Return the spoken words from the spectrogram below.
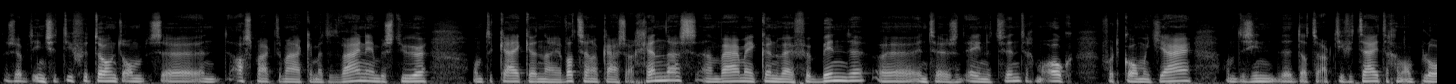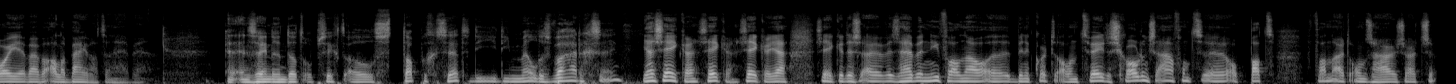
we hebben het initiatief getoond om uh, een afspraak te maken met het waarneembestuur, om te kijken, nou ja, wat zijn elkaars agenda's en waarmee kunnen wij verbinden in 2021 maar ook voor het komend jaar. Om te zien dat de activiteiten gaan ontplooien waar we allebei wat aan hebben. En, en zijn er in dat opzicht al stappen gezet die, die meldenswaardig zijn? Ja, zeker, zeker, zeker. Ja, zeker. Dus uh, we hebben in ieder geval nou uh, binnenkort al een tweede scholingsavond uh, op pad vanuit onze huisartsen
